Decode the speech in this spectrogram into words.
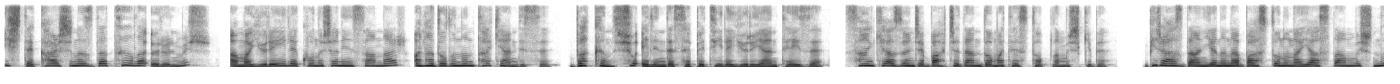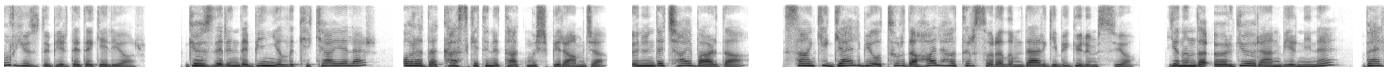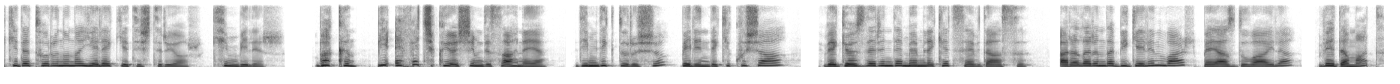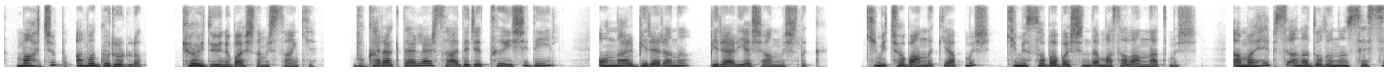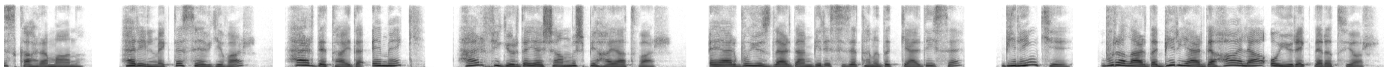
İşte karşınızda tığla örülmüş ama yüreğiyle konuşan insanlar Anadolu'nun ta kendisi. Bakın şu elinde sepetiyle yürüyen teyze. Sanki az önce bahçeden domates toplamış gibi. Birazdan yanına bastonuna yaslanmış nur yüzlü bir dede geliyor. Gözlerinde bin yıllık hikayeler, orada kasketini takmış bir amca, önünde çay bardağı, sanki gel bir otur da hal hatır soralım der gibi gülümsüyor. Yanında örgü ören bir nine, belki de torununa yelek yetiştiriyor, kim bilir. Bakın, bir Efe çıkıyor şimdi sahneye. Dimdik duruşu, belindeki kuşağı ve gözlerinde memleket sevdası. Aralarında bir gelin var, beyaz duvağıyla ve damat, mahcup ama gururlu. Köy düğünü başlamış sanki. Bu karakterler sadece tığ işi değil, onlar birer anı, birer yaşanmışlık. Kimi çobanlık yapmış, kimi soba başında masal anlatmış. Ama hepsi Anadolu'nun sessiz kahramanı. Her ilmekte sevgi var, her detayda emek, her figürde yaşanmış bir hayat var. Eğer bu yüzlerden biri size tanıdık geldiyse, bilin ki buralarda bir yerde hala o yürekler atıyor.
